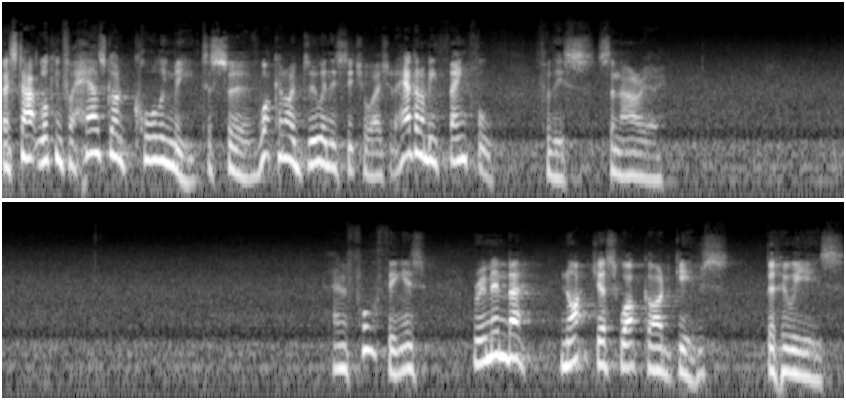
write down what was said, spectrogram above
they start looking for how's God calling me to serve? What can I do in this situation? How can I be thankful for this scenario? And the fourth thing is remember not just what God gives, but who He is.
